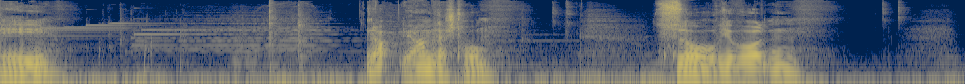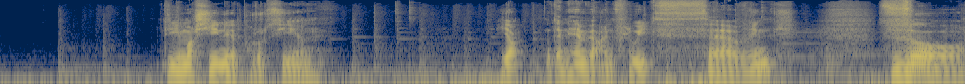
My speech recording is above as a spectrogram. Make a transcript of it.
Okay. Ja, wir haben wieder Strom. So, wir wollten die Maschine produzieren. Ja, dann haben wir ein Fluid Serving. So.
